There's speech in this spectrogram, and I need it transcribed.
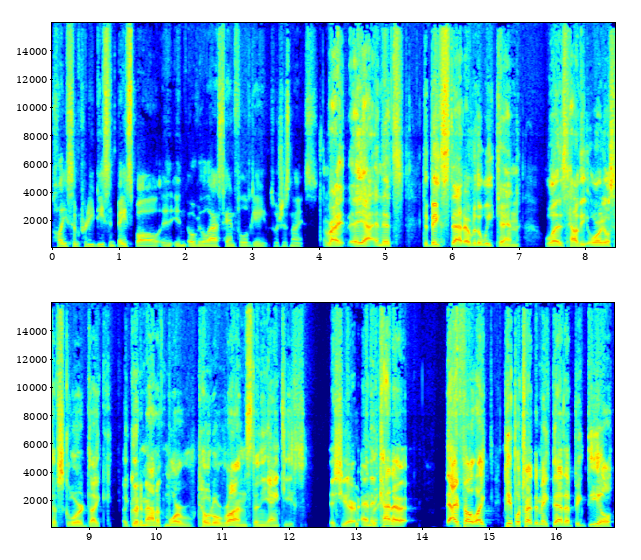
play some pretty decent baseball in, in over the last handful of games, which is nice. Right. Uh, yeah, and it's the big stat over the weekend was how the Orioles have scored like a good amount of more total runs than the Yankees this year. And it kind of, I felt like people tried to make that a big deal.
